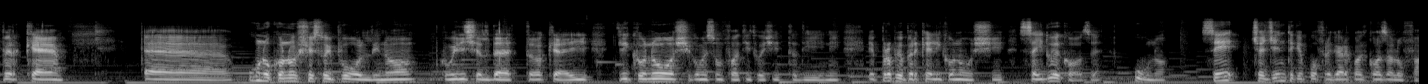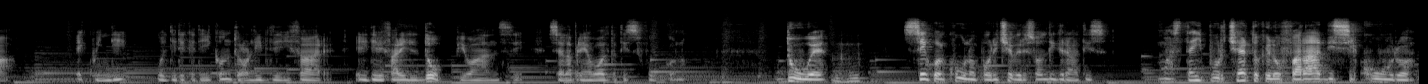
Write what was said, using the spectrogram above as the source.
perché eh, uno conosce i suoi polli, no? Come dice il detto, ok? Li conosci come sono fatti i tuoi cittadini e proprio perché li conosci sai due cose. Uno, se c'è gente che può fregare qualcosa lo fa e quindi vuol dire che dei controlli li devi fare e li devi fare il doppio, anzi, se la prima volta ti sfuggono. Due, mm-hmm. se qualcuno può ricevere soldi gratis, ma stai pur certo che lo farà di sicuro,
